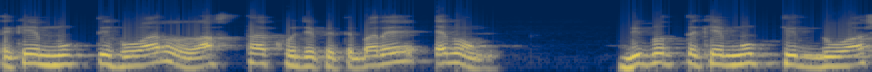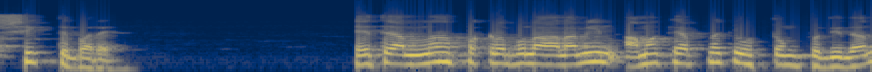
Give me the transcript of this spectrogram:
থেকে মুক্তি হওয়ার রাস্তা খুঁজে পেতে পারে এবং বিপদ থেকে মুক্তির দোয়া শিখতে পারে। এতে আল্লাহ ফাকরাবুল আলামিন আমাকে আপনাকে উত্তম প্রতিদান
